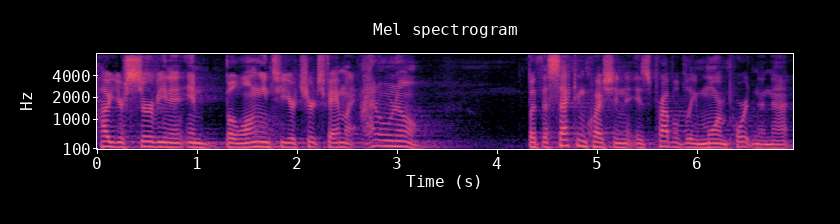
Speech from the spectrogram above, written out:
how you're serving and, and belonging to your church family. I don't know. But the second question is probably more important than that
